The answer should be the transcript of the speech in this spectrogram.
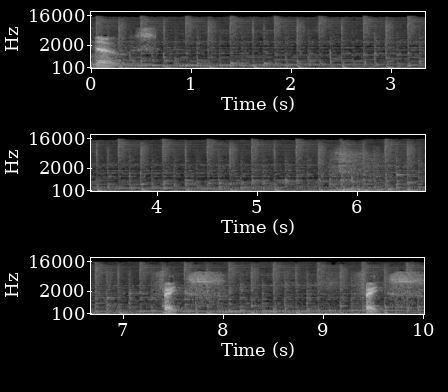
Nose. Face. Face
